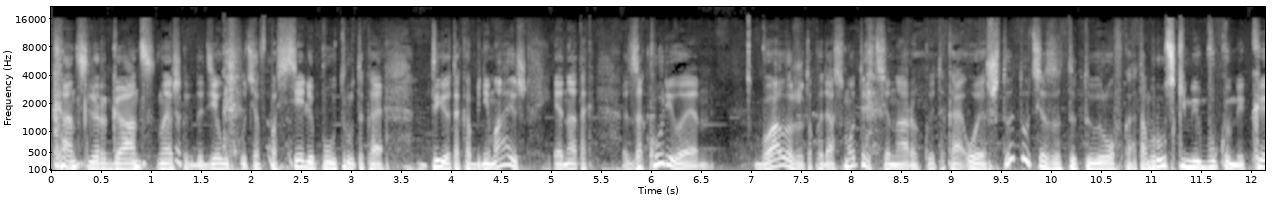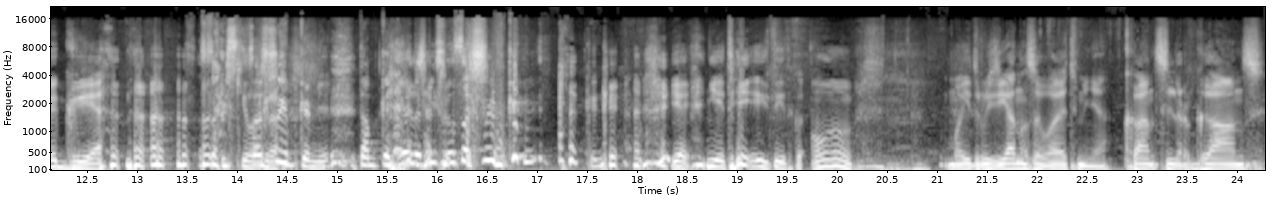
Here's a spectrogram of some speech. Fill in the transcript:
канцлер Ганс, знаешь, когда девушка у тебя в постели по утру такая, ты ее так обнимаешь, и она так, закуривая, бывало же такой, да, смотрит тебе на руку и такая, ой, а что это у тебя за татуировка? А там русскими буквами КГ. С, ошибками. Там КГ написано с ошибками. КГ. Не, ты, и ты такой, «О, мои друзья называют меня канцлер Ганс.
